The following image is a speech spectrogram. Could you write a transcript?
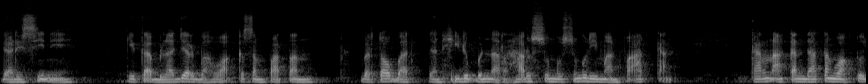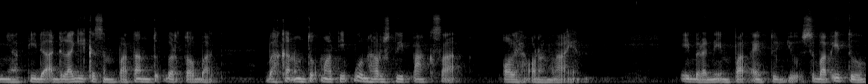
Dari sini, kita belajar bahwa kesempatan bertobat dan hidup benar harus sungguh-sungguh dimanfaatkan. Karena akan datang waktunya tidak ada lagi kesempatan untuk bertobat. Bahkan untuk mati pun harus dipaksa oleh orang lain. Ibrani 4 ayat 7. Sebab itu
